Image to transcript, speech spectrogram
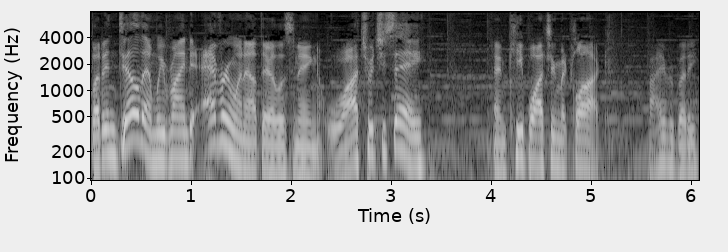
But until then, we remind everyone out there listening: watch what you say. And keep watching the clock. Bye, everybody.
